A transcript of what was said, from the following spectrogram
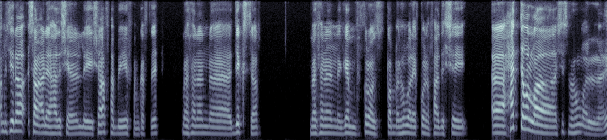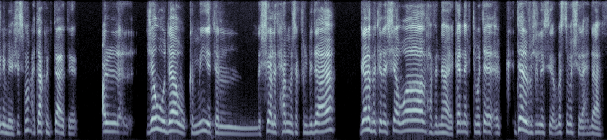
أمثلة صار عليها هذا الشيء اللي شافها بيفهم قصدي. مثلا آه، Dexter. مثلا Game of Thrones طبعا هو الايقونه في هذا الشيء. آه حتى والله شو اسمه هو الأنمي شو اسمه؟ Attack on Titan الجودة وكمية ال- الأشياء اللي تحمسك في البداية قلبت الأشياء واضحة في النهاية. كأنك تبغى تعرف إيش اللي يصير بس تمشي الأحداث.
